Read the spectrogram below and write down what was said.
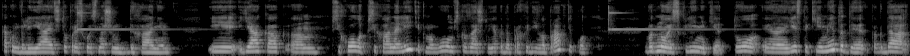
как он влияет, что происходит с нашим дыханием. И я как эм, психолог, психоаналитик могу вам сказать, что я когда проходила практику, в одной из клиники, то э, есть такие методы, когда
